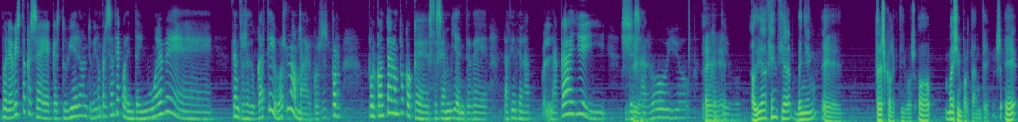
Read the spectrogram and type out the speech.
bueno, he visto que se que estuvieron, tuvieron presencia 49 centros educativos, ¿no, Marcos? Es por, por contar un poco qué es ese ambiente de la ciencia en la, la calle y sí. desarrollo, eh, objetivo. Ao Día da Ciencia veñen eh, tres colectivos. O máis importante é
